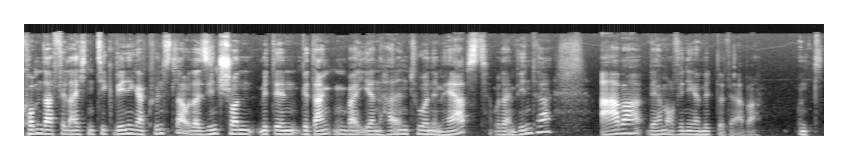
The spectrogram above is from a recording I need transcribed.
kommen da vielleicht ein Tick weniger Künstler oder sind schon mit den Gedanken bei ihren Hallentouren im Herbst oder im Winter. Aber wir haben auch weniger Mitbewerber. Und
